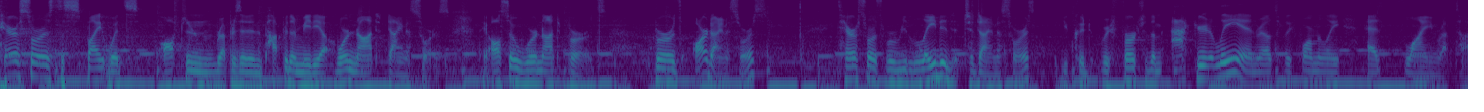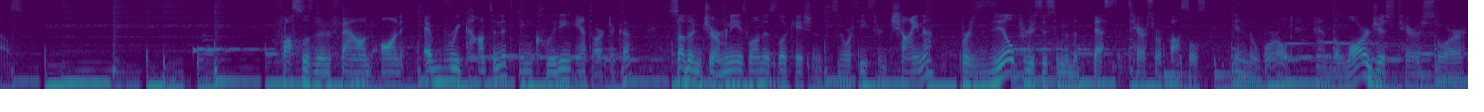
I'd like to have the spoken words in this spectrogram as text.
Pterosaurs, despite what's often represented in popular media, were not dinosaurs. They also were not birds. Birds are dinosaurs, pterosaurs were related to dinosaurs. You could refer to them accurately and relatively formally as flying reptiles. Fossils have been found on every continent, including Antarctica. Southern Germany is one of those locations, northeastern China. Brazil produces some of the best pterosaur fossils in the world, and the largest pterosaur,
